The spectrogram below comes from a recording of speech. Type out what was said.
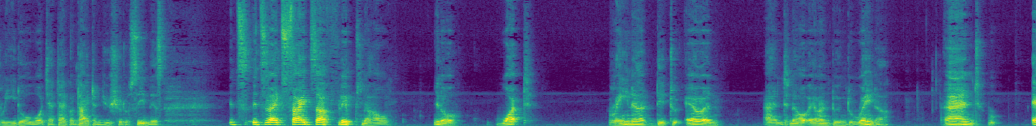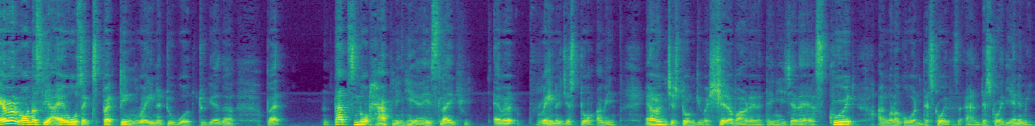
read or watch Attack on Titan, you should have seen this. It's it's like sides are flipped now. You know what Reiner did to Eren and now Eren doing to Reiner. And Eren, honestly, I was expecting Reiner to work together, but that's not happening here. It's like Eren, Reiner just don't, I mean, Eren just don't give a shit about anything. He's just like, screw it, I'm gonna go and destroy this and destroy the enemy.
